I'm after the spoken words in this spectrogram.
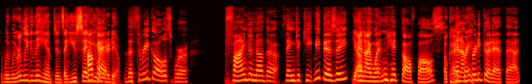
when we were leaving the Hamptons that you said you were going to do? The three goals were find another thing to keep me busy. Yeah. And I went and hit golf balls. Okay, And I'm great. pretty good at that.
